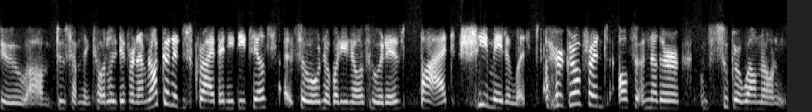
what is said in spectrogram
to um, do something totally different. I'm not going to describe any details uh, so nobody knows who it is, but she made a list. Her girlfriend, also another super well known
